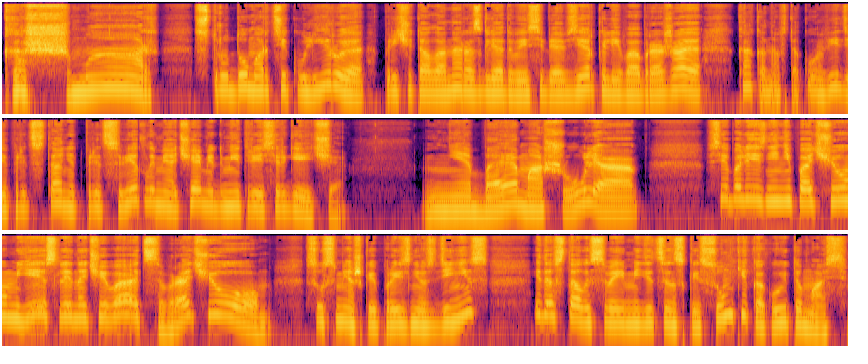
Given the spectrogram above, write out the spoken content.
«Кошмар!» — с трудом артикулируя, причитала она, разглядывая себя в зеркале и воображая, как она в таком виде предстанет пред светлыми очами Дмитрия Сергеевича. «Не Б, Машуля! Все болезни нипочем, если ночевать с врачом!» — с усмешкой произнес Денис и достал из своей медицинской сумки какую-то мазь.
